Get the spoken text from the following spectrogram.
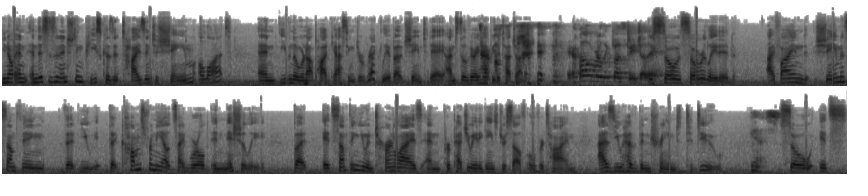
you know, and, and this is an interesting piece because it ties into shame a lot. And even though we're not podcasting directly about shame today, I'm still very happy to touch on it. They're all really close to each other. They're so so related. I find shame is something that you that comes from the outside world initially, but it's something you internalize and perpetuate against yourself over time as you have been trained to do. Yes. So it's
